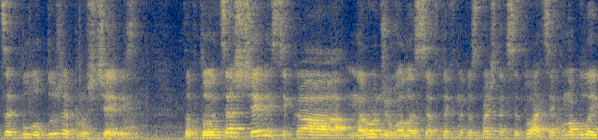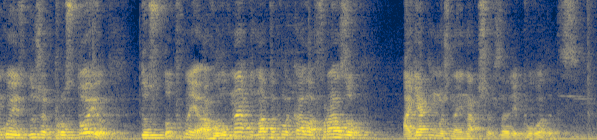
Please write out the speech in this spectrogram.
це було дуже про щирість. Тобто ця щирість, яка народжувалася в тих небезпечних ситуаціях, вона була якоюсь дуже простою, доступною, а головне, вона викликала фразу: а як можна інакше взагалі поводитися? –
